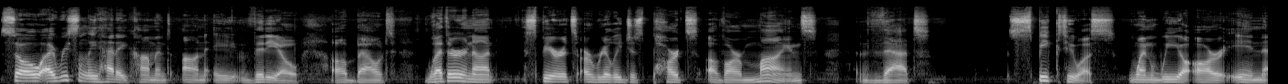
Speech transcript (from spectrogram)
So, I recently had a comment on a video about whether or not spirits are really just parts of our minds that speak to us when we are in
